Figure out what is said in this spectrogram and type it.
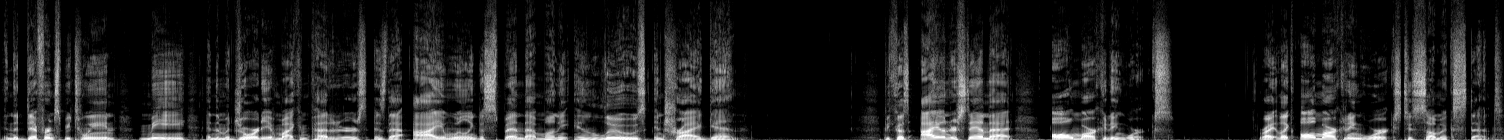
And the difference between me and the majority of my competitors is that I am willing to spend that money and lose and try again. Because I understand that all marketing works right? Like all marketing works to some extent.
